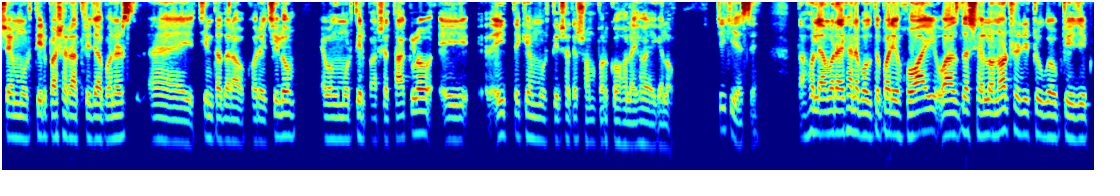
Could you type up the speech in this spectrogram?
সে মূর্তির পাশে রাত্রি যাপনের চিন্তাধারা করেছিল এবং মূর্তির পাশে থাকল। এই এই থেকে মূর্তির সাথে সম্পর্ক হলাই হয়ে গেল। ঠিকই আছে। তাহলে আমরা এখানে বলতে পারি, why was the swallow not ready to go to Egypt?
